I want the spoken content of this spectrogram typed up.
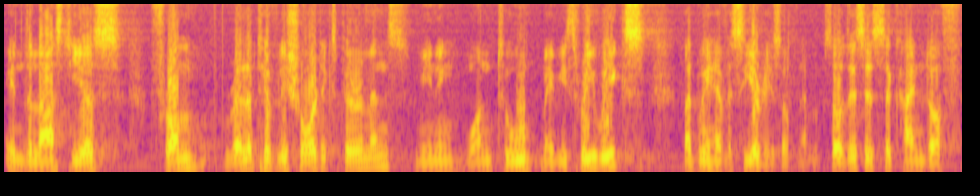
in the last years from relatively short experiments, meaning one, two, maybe three weeks, but we have a series of them. So this is a kind of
